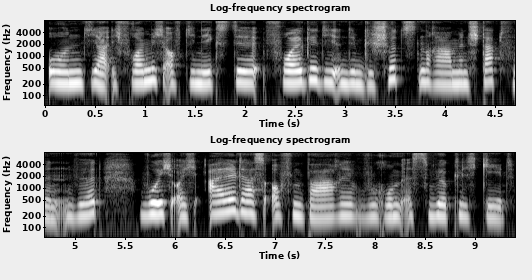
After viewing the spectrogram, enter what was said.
Und ja, ich freue mich auf die nächste Folge, die in dem geschützten Rahmen stattfinden wird, wo ich euch all das offenbare, worum es wirklich geht.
